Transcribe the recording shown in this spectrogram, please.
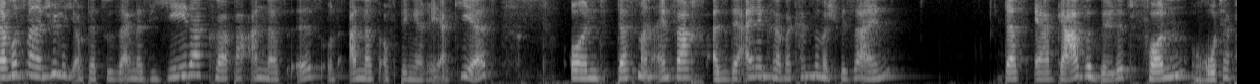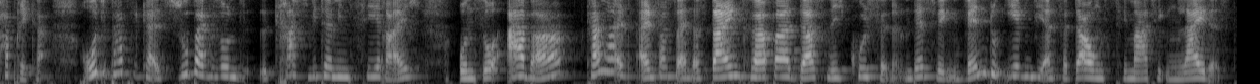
Da muss man natürlich auch dazu sagen, dass jeder Körper anders ist und anders auf Dinge reagiert. Und dass man einfach, also der eine Körper kann zum Beispiel sein, dass er Gase bildet von roter Paprika. Rote Paprika ist super gesund, krass Vitamin C reich und so, aber kann halt einfach sein, dass dein Körper das nicht cool findet. Und deswegen, wenn du irgendwie an Verdauungsthematiken leidest,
